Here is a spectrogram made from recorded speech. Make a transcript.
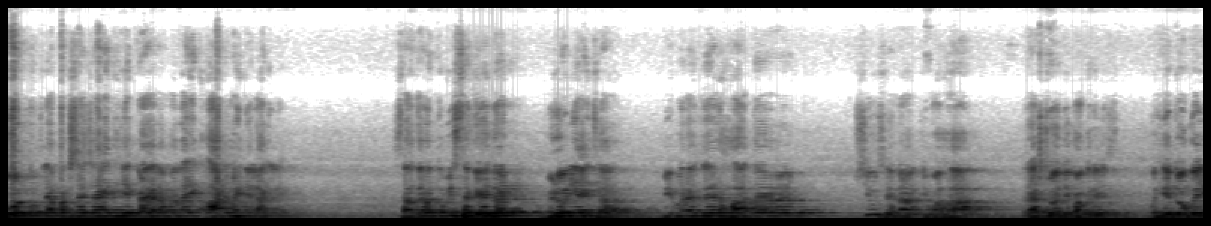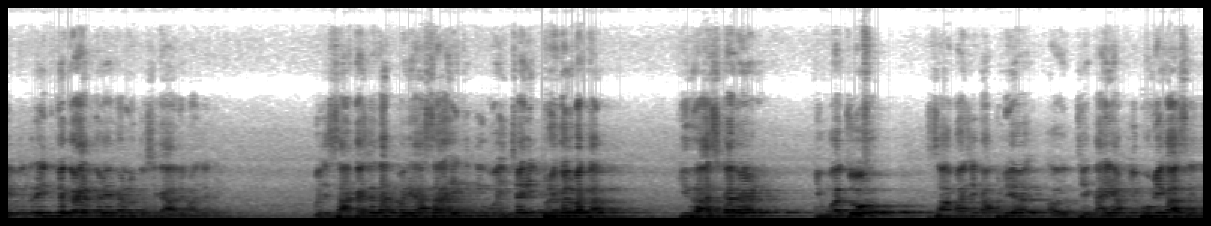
कोण कुठल्या पक्षाचे आहेत हे कळायला मला एक आठ महिने लागले. साधारण तुम्ही सगळेजण मिळून यायचा. मी म्हणायचं हा तर शिवसेना किंवा हा राष्ट्रवादी काँग्रेस. मग हे दोघं एकत्र इतके गळ्यात घालून कसे काय आले माझ्याकडे? म्हणजे सांगायचं तात्पर्य असं आहे की ती वैचारिक प्रगल्भता की? राजकारण किंवा जो सामाजिक आपले जे काही आपली भूमिका असेल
